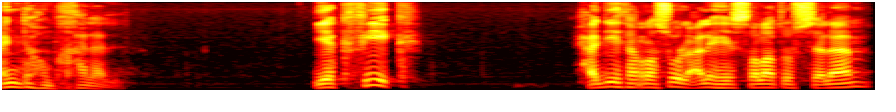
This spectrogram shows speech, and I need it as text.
عندهم خلل. يكفيك حديث الرسول عليه الصلاة والسلام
